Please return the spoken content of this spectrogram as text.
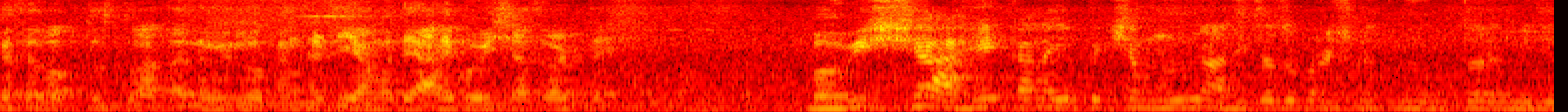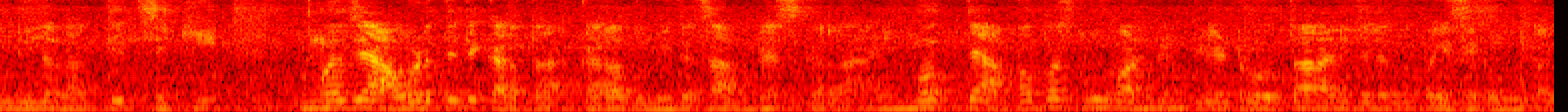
कसं बघतोस तू आता? नवीन लोकांसाठी यामध्ये आहे भविष्य असं वाटतंय? भविष्य आहे का नाही पेक्षा म्हणून आधीचा जो प्रश्न तुम्ही उत्तर मी जे दिलं ना तेच आहे की तुम्हाला जे आवडते ते करता करा तुम्ही. त्याचा अभ्यास करा आणि मग ते आपापच तुम्ही कॉन्टेंट क्रिएटर होता आणि त्याच्यातून पैसे कमवतात.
